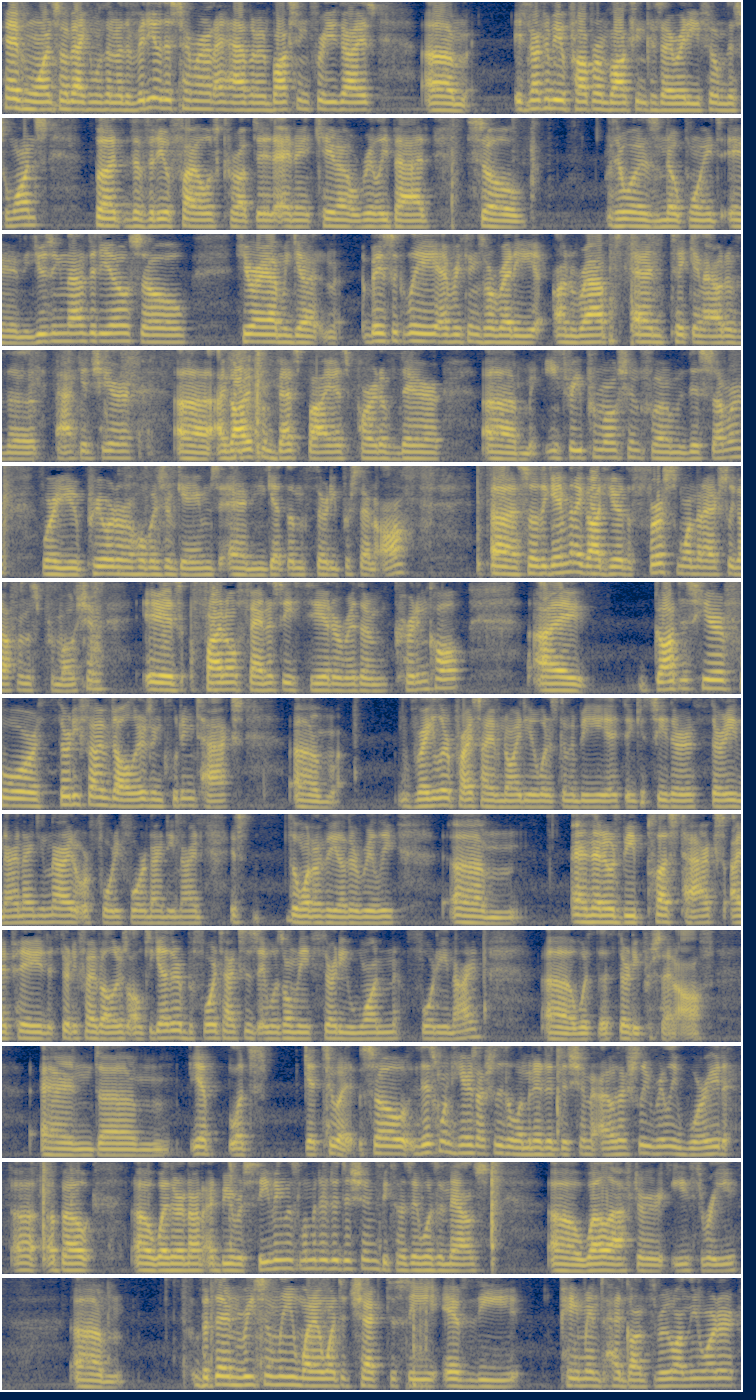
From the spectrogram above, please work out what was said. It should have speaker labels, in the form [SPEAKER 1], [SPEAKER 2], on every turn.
[SPEAKER 1] Hey everyone, so I'm back in with another video. This time around I have an unboxing for you guys. Um, it's not going to be a proper unboxing because I already filmed this once, but the video file was corrupted and it came out really bad, so there was no point in using that video, so here I am again. Basically, everything's already unwrapped and taken out of the package here. Uh, I got it from Best Buy as part of their um, E3 promotion from this summer where you pre-order a whole bunch of games and you get them 30% off. Uh, so the game that I got here, the first one that I actually got from this promotion, is Final Fantasy Theatrhythm Curtain Call. I got this here for $35, including tax. Um, regular price, I have no idea what it's going to be. I think it's either $39.99 or $44.99. It's the one or the other, really. Um, and then it would be plus tax. I paid $35 altogether. Before taxes, it was only $31.49 uh, with the 30% off. And, um, yep, let's get to it. So, this one here is actually the limited edition. I was actually really worried uh, about uh, whether or not I'd be receiving this limited edition because it was announced uh, well after E3. Um, but then recently, when I went to check to see if the payment had gone through on the order,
